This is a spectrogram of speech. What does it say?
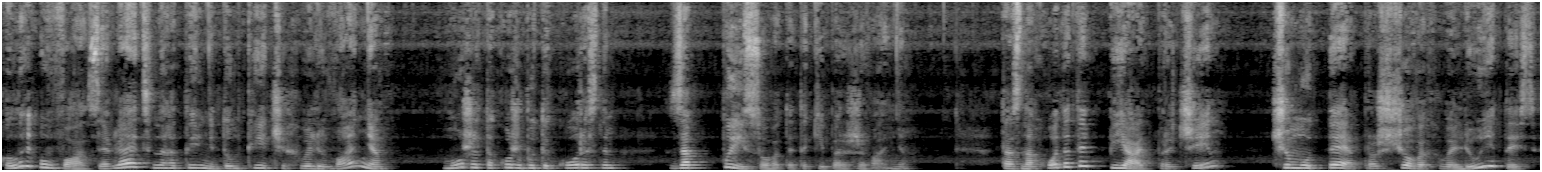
Коли у вас з'являються негативні думки чи хвилювання, може також бути корисним записувати такі переживання та знаходити 5 причин, чому те, про що ви хвилюєтесь,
